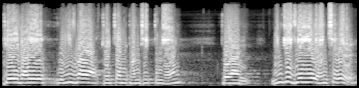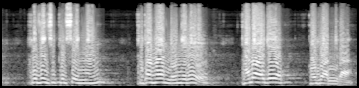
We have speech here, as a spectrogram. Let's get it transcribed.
피해자의 의사 결정 방식 등에 대한 민주주의 원칙을 훼손시킬 수 있는 부당한 논의를 단호하게 거부합니다.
